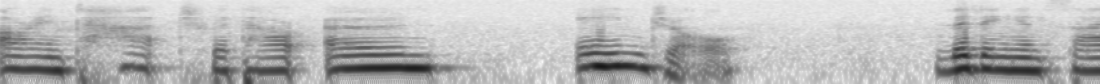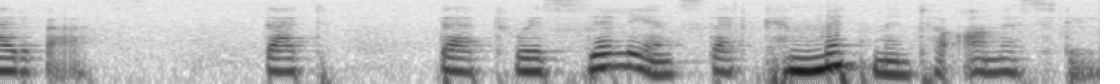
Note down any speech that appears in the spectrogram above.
are in touch with our own angel living inside of us, that, that resilience, that commitment to honesty,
